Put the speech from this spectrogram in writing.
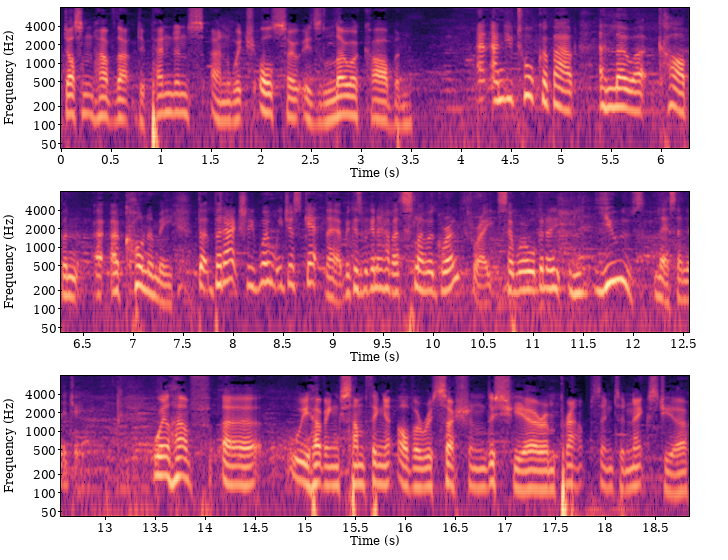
doesn't have that dependence and which also is lower carbon. And, and, you talk about a lower carbon uh, economy, but, but actually, won't we just get there because we're going to have a slower growth rate, so we're all going to use less energy? We'll have uh, we're having something of a recession this year and perhaps into next year,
